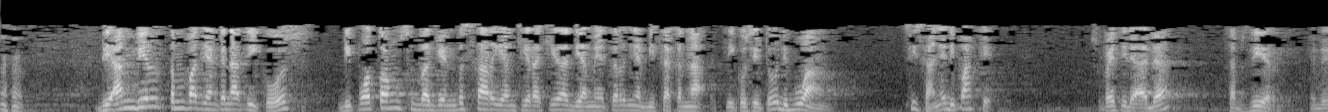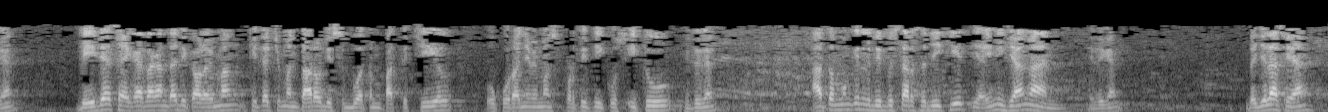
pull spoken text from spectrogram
Diambil tempat yang kena tikus, dipotong sebagian besar yang kira-kira diameternya bisa kena tikus itu dibuang. Sisanya dipakai. Supaya tidak ada tabzir, gitu kan? Beda saya katakan tadi kalau memang kita cuma taruh di sebuah tempat kecil, ukurannya memang seperti tikus itu, gitu kan? Atau mungkin lebih besar sedikit, ya ini jangan, gitu kan? Udah jelas ya?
